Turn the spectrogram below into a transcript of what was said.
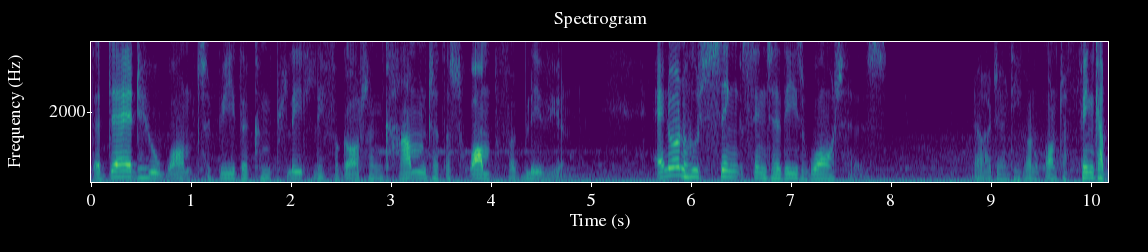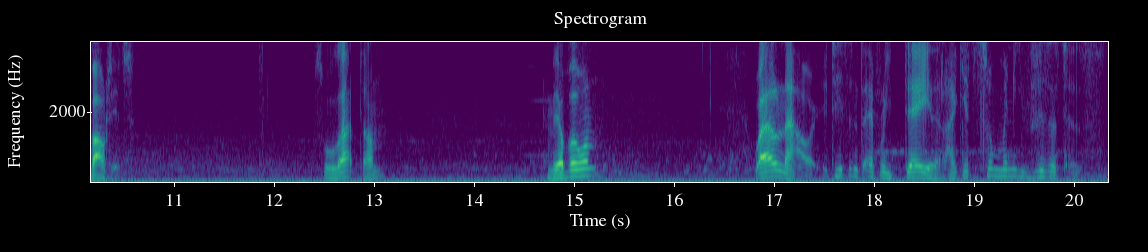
The dead who want to be the completely forgotten come to the Swamp of Oblivion. Anyone who sinks into these waters... No, I don't even want to think about it. That's all that done. And the other one? Well now, it isn't every day that I get so many visitors.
